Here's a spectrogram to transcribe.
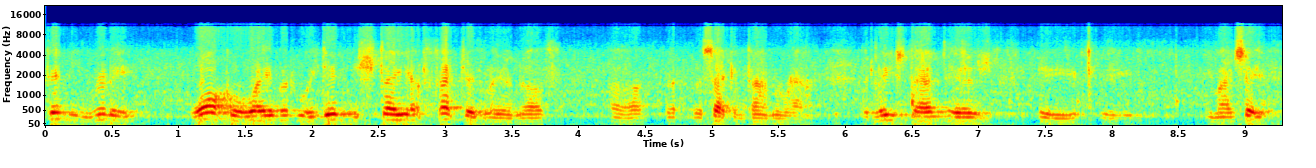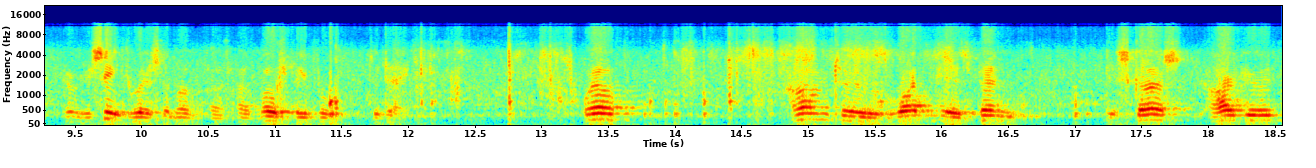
didn't really walk away, but we didn't stay effectively enough uh, the, the, second time around. At least that is the, the you might say, the received wisdom of, of, of most people today. Well, on to what has been discussed, argued,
